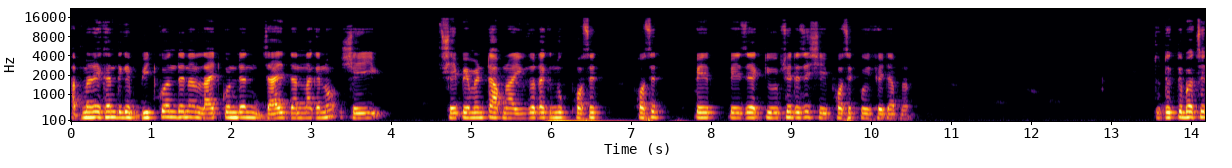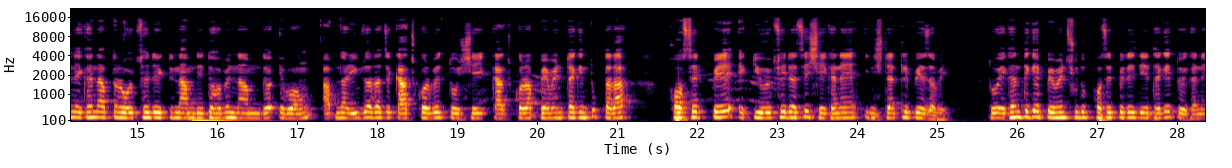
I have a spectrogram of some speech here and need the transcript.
আপনারা এখান থেকে বিট কয়েন দেন আর লাইট কয়েন দেন, যাই দেন না কেন, সেই সেই পেমেন্টটা আপনার ইউজাররা কিন্তু ফসেট ফসেট পেজে একটি ওয়েবসাইট আছে, সেই ফসেট ওয়েবসাইটে আপনার। তো দেখতে পাচ্ছেন এখানে আপনার ওয়েবসাইটে একটি নাম দিতে হবে, নাম এবং আপনার ইউজাররা যে কাজ করবে, তো সেই কাজ করা পেমেন্টটা কিন্তু তারা ফসেট পে একটি ওয়েবসাইট আছে সেখানে ইনস্ট্যান্টলি পেয়ে যাবে। তো এখান থেকে পেমেন্ট শুধু ফসেট পেতে দিয়ে থাকে, তো এখানে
